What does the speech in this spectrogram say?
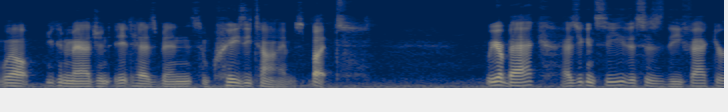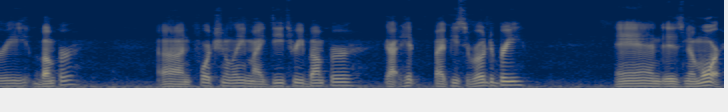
well, you can imagine it has been some crazy times, but we are back. As you can see, this is the factory bumper uh, unfortunately, my D3 bumper got hit by a piece of road debris and is no more.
